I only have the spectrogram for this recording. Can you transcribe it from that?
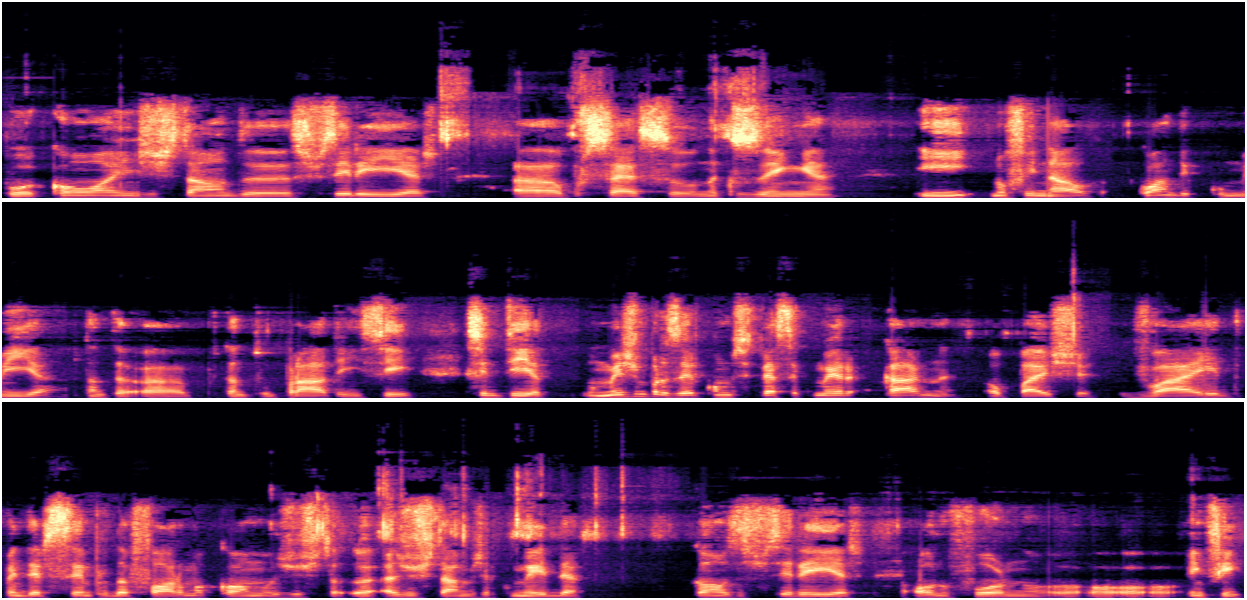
por, com a ingestão de especiarias, uh, o processo na cozinha e no final, quando comia, portanto, uh, portanto o prato em si, sentia o mesmo prazer como se estivesse a comer carne ou peixe. Vai depender sempre da forma como ajustamos a comida com as especiarias ou no forno, ou, ou, ou enfim.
